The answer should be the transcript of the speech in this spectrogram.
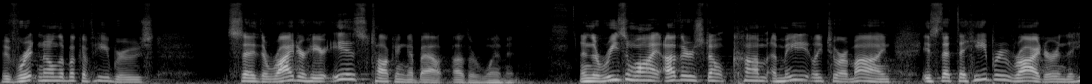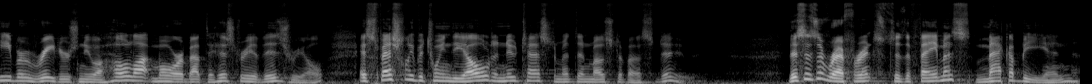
who've written on the book of Hebrews say the writer here is talking about other women. And the reason why others don't come immediately to our mind is that the Hebrew writer and the Hebrew readers knew a whole lot more about the history of Israel, especially between the Old and New Testament, than most of us do. This is a reference to the famous Maccabean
